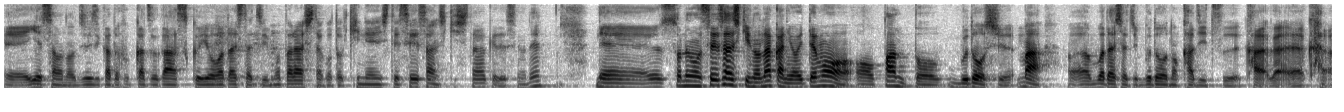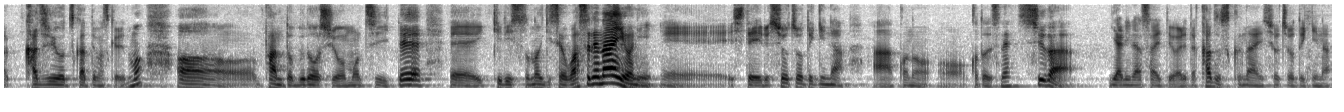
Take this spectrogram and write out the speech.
えイエス様の十字架と復活が救いを私たちにもたらしたことを記念して生産式したわけですよね。でそれの生産式の中においてもパンとブドウ酒まあ私たちブドウの果実果汁を使ってますけれどもパンとブドウ酒を用いて、えキリストの犠牲を忘れないように、えしている象徴的なあこのことですね。主がやりなさいと言われた数少ない象徴的な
